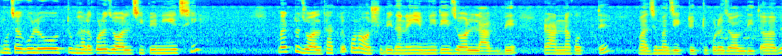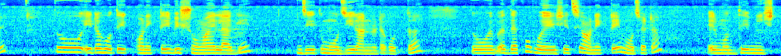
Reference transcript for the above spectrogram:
মোচাগুলো একটু ভালো করে জল চিপে নিয়েছি। বা একটু জল থাকলে কোনো অসুবিধা নেই, এমনিতেই জল লাগবে রান্না করতে। মাঝে মাঝে একটু একটু করে জল দিতে হবে। তো এটা হতে অনেকটাই বেশ সময় লাগে, যেহেতু মজিয়ে রান্নাটা করতে হয়। তো এবার দেখো হয়ে এসেছে অনেকটাই মোচাটা। এর মধ্যে মিষ্টি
